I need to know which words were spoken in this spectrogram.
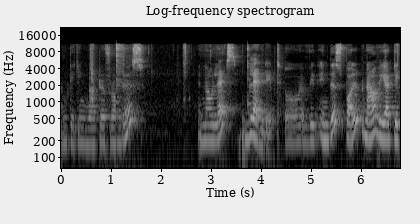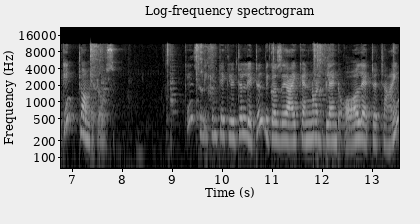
I'm taking water from this. And now let's blend it. So in this pulp now we are taking tomatoes. Okay? So we can take little little because I cannot blend all at a time.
